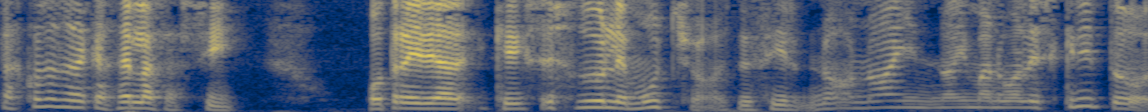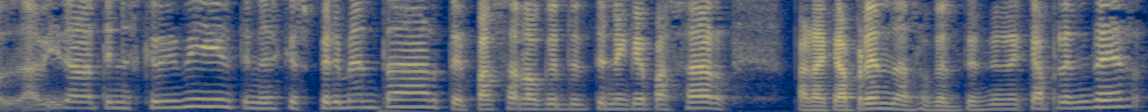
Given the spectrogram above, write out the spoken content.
las cosas hay que hacerlas así. Otra idea, que eso duele mucho, es decir, no, no hay, no hay manual escrito, la vida la tienes que vivir, tienes que experimentar, te pasa lo que te tiene que pasar para que aprendas lo que te tiene que aprender,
